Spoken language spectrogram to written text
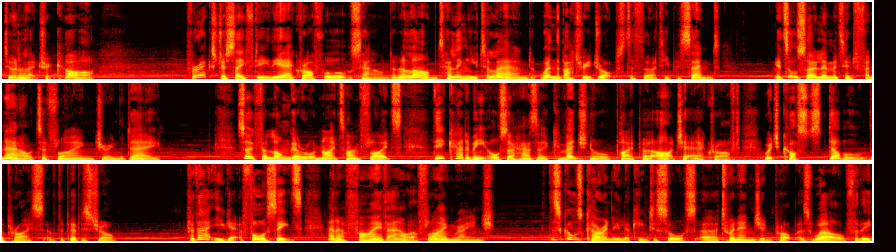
to an electric car. For extra safety, the aircraft will sound an alarm telling you to land when the battery drops to 30%. It's also limited for now to flying during the day. So, for longer or nighttime flights, the Academy also has a conventional Piper Archer aircraft, which costs double the price of the Pipistrel. For that, you get four seats and a five hour flying range. The school's currently looking to source a twin engine prop as well for the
